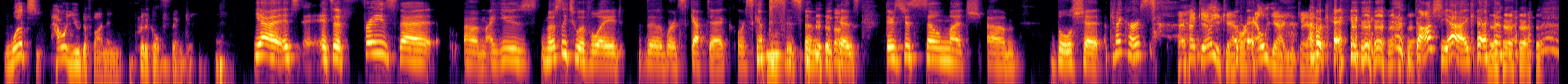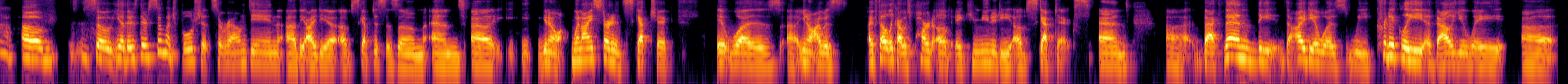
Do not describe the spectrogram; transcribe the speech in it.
what's how are you defining critical thinking? Yeah, it's it's a phrase that um, I use mostly to avoid the word skeptic or skepticism mm. because there's just so much um, bullshit. Can I curse? Heck yeah, you can. Okay. Or hell yeah, you can. Okay. Gosh, yeah, I can. um, so yeah, there's there's so much bullshit surrounding uh, the idea of skepticism, and uh, you know, when I started Skepchick, it was uh, you know I was I felt like I was part of a community of skeptics, and uh, back then the the idea was we critically evaluate uh,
